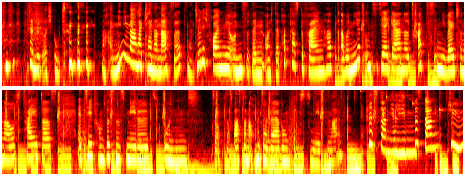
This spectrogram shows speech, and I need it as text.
Findet euch gut. Noch ein minimaler kleiner Nachsatz. Natürlich freuen wir uns, wenn euch der Podcast gefallen hat. Abonniert uns sehr gerne, tragt es in die Welt hinaus, teilt das, erzählt vom Business Mädels und so, das war's dann auch mit der Werbung. Bis zum nächsten Mal. Bis dann, ihr Lieben. Bis dann. Tschüss.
